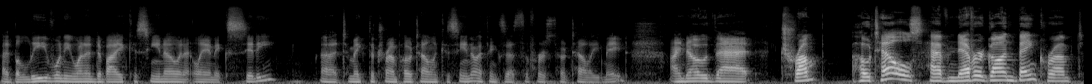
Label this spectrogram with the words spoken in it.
I believe, when he wanted to buy a casino in Atlantic City uh, to make the Trump Hotel and Casino. I think that's the first hotel he made. I know that Trump hotels have never gone bankrupt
